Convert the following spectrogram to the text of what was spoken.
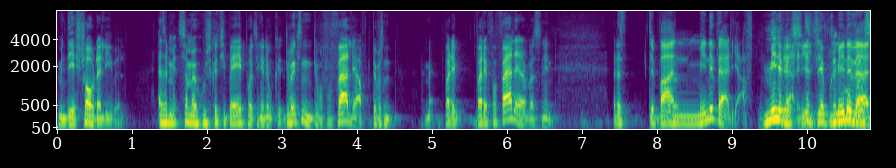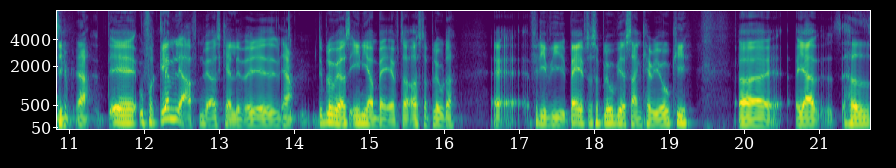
men det er sjovt alligevel. Altså, men- som jeg husker tilbage på, jeg tænker, det, var- det var ikke sådan, det var forfærdelig aften, det var sådan, var det, var det forfærdeligt, eller var sådan en, eller, Det var en mindeværdig aften. sige. det, det er mindeværdig. Ja. Øh, uforglemmelig aften, vil jeg også kalde det. Øh, Ja. det. Det blev vi også enige om bagefter, os der blev der. Øh, fordi vi, bagefter så blev vi og sang karaoke. Øh, og jeg havde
